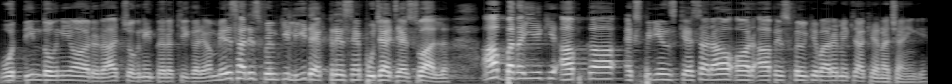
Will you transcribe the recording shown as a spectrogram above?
वो दिन दोगुनी और रात चौगनी तरक्की करे। मेरे साथ इस फ़िल्म की लीड एक्ट्रेस हैं पूजा जायसवाल। आप बताइए कि आपका एक्सपीरियंस कैसा रहा और आप इस फ़िल्म के बारे में क्या कहना चाहेंगे?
